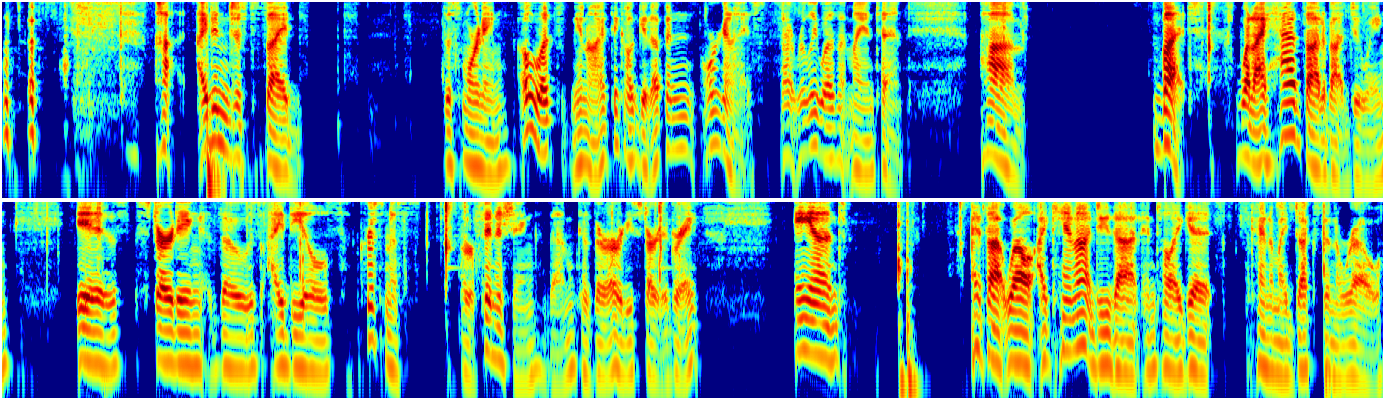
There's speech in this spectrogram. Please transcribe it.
i didn't just decide this morning, oh, let's, you know, I think I'll get up and organize. That really wasn't my intent. Um, but what I had thought about doing is starting those ideals Christmas or finishing them because they're already started, right? And I thought, well, I cannot do that until I get kind of my ducks in a row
